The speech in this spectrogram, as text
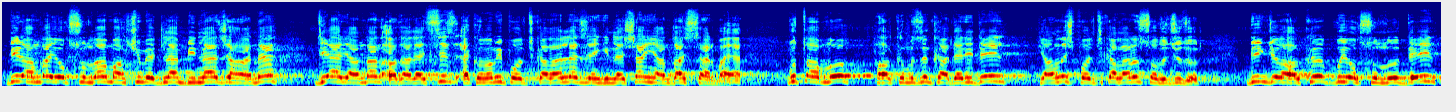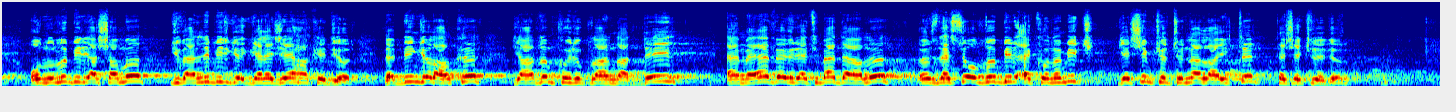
Bir anda yoksulluğa mahkum edilen binlerce hane, diğer yandan adaletsiz ekonomi politikalarıyla zenginleşen yandaş sermaye. Bu tablo halkımızın kaderi değil, yanlış politikaların sonucudur. Bingöl halkı bu yoksulluğu değil, onurlu bir yaşamı, güvenli bir geleceğe hak ediyor. Ve Bingöl halkı yardım kuyruklarında değil, emeğe ve üretime dayalı öznesi olduğu bir ekonomik geçim kültürüne layıktır. Teşekkür ediyorum.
